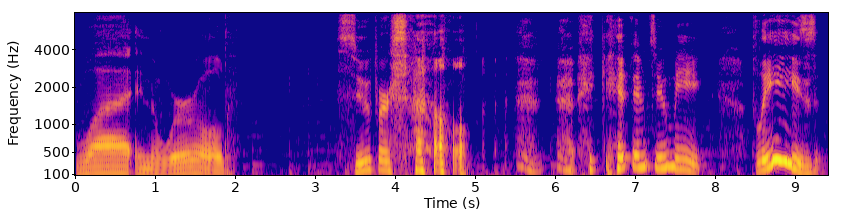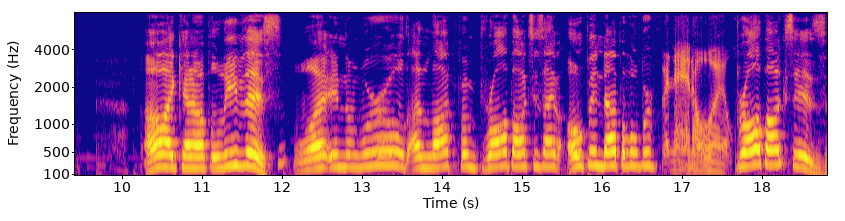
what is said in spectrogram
What in the world? Supercell. Give him to me. Please. Oh, I cannot believe this. What in the world? Unlocked from Brawl Boxes I've opened up over Banana oil. Brawl Boxes.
